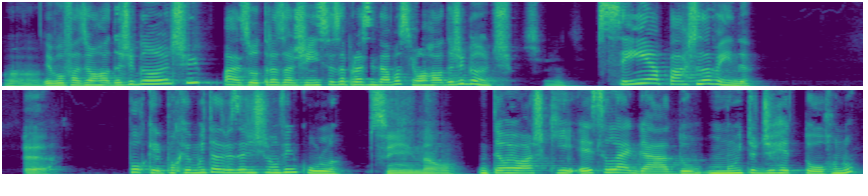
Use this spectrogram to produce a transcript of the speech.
Aham. Eu vou fazer uma roda gigante, as outras agências apresentavam assim, uma roda gigante, Certo. sem a parte da venda. É. Por quê? Porque muitas vezes a gente não vincula. Sim, não. Então eu acho que esse legado muito de retorno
